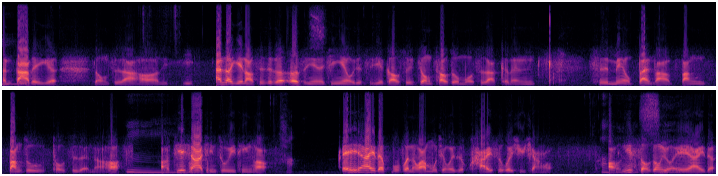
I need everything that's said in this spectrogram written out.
很大的一个融资啊，哈，一按照严老师这个二十年的经验，我就直接告诉你，这种操作模式啊，可能是没有办法帮帮助投资人的哈，嗯，好，接下来请注意听哈，好，AI 的部分的话，目前为止还是会续强哦，好，你手中有 AI 的，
